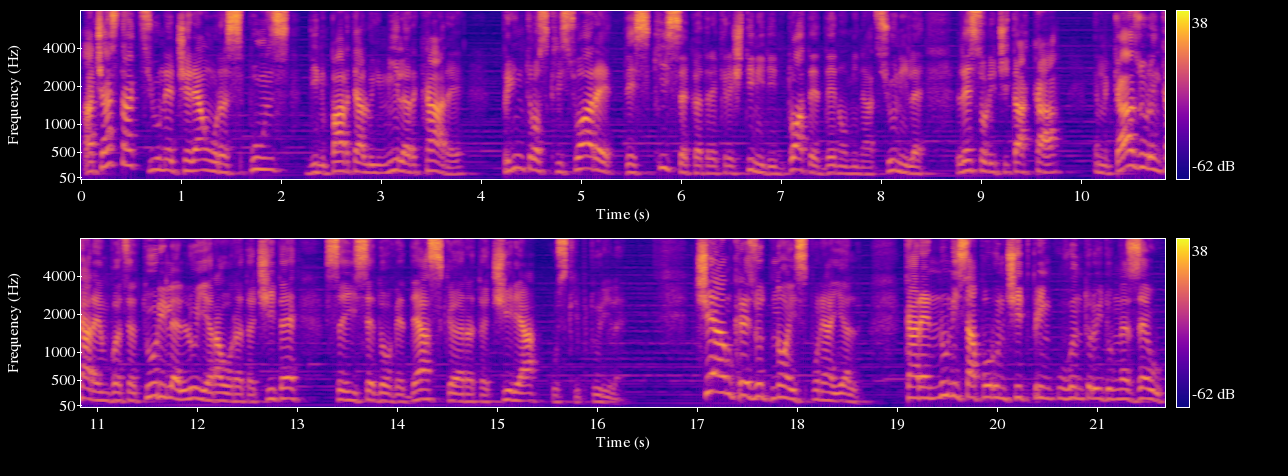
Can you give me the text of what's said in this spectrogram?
Această acțiune cerea un răspuns din partea lui Miller care, printr-o scrisoare deschisă către creștinii din toate denominațiunile, le solicita ca, în cazul în care învățăturile lui erau rătăcite, să îi se dovedească rătăcirea cu scripturile. Ce am crezut noi, spunea el, care nu ni s-a poruncit prin cuvântul lui Dumnezeu,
